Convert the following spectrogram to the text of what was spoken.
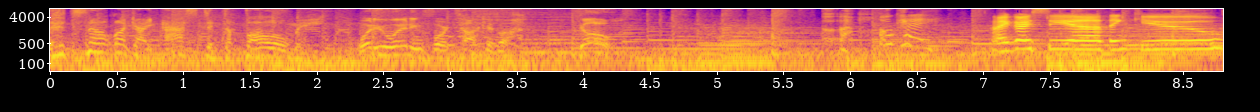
It's not like I asked it to follow me. What are you waiting for, Takeba? Go! Uh, okay, Hi, Garcia. Thank you.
